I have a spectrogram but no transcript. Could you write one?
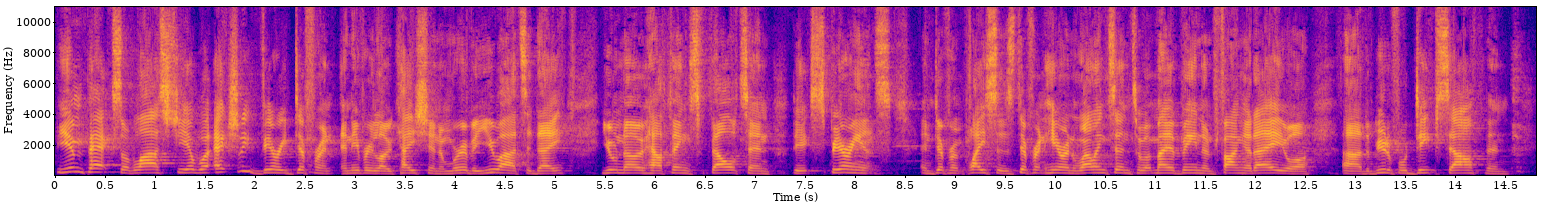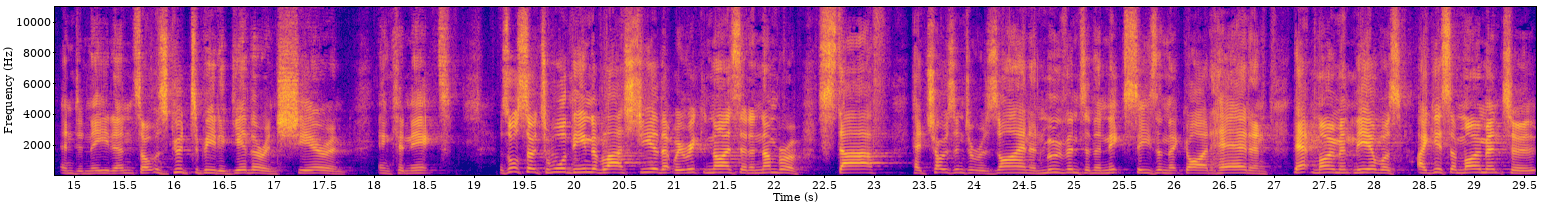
the impacts of last year were actually very different in every location, and wherever you are today, you'll know how things felt and the experience in different places, different here in Wellington to it may have been in Whangarei or uh, the beautiful deep south and in Dunedin. So it was good to be together and share and, and connect. It was also toward the end of last year that we recognized that a number of staff had chosen to resign and move into the next season that God had. And that moment there was, I guess, a moment to,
